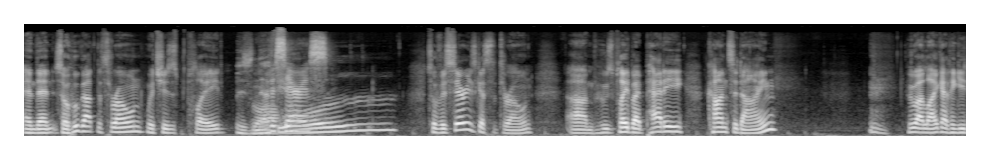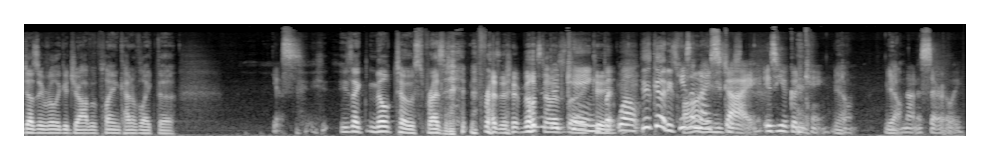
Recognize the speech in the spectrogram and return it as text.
and then so who got the throne, which is played is by- Viserys. So Viserys gets the throne, um, who's played by Paddy Considine, who I like. I think he does a really good job of playing kind of like the Yes, he's like milk toast president, president milk he's a toast good uh, king, but well, he's good. He's he's fine. a nice He's just- guy. Is he a good king? Yeah. Don't, Yeah. not necessarily.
